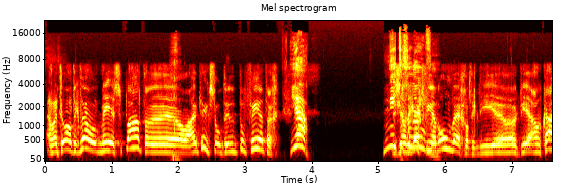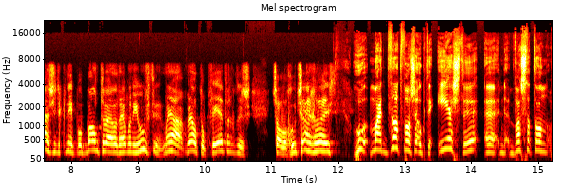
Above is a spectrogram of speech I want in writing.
En maar toen had ik wel mijn eerste platen uh, al uit. Ik stond in de top 40. Ja. Niet dus te had ik echt via een geloven. omweg had ik die, uh, die aan elkaar zitten knippen op band. Terwijl het helemaal niet hoefde. Maar ja, wel top 40. Dus het zal wel goed zijn geweest. Hoe, maar dat was ook de eerste. Uh, was dat dan?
